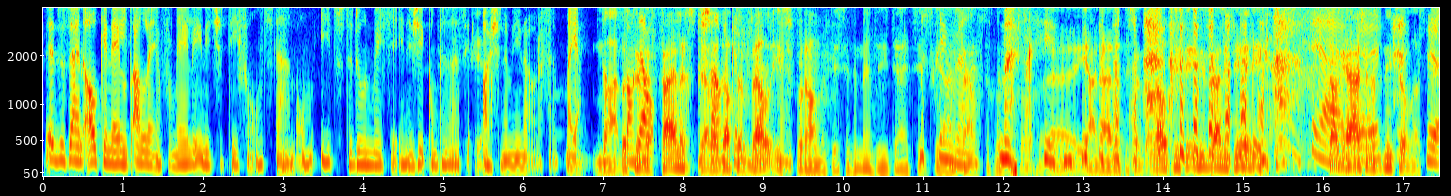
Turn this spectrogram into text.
er zijn ook in Nederland allerlei informele initiatieven ontstaan om iets te doen met je energiecompensatie als je hem niet nodig hebt. Maar ja, dat Maar is we dan kunnen wel veilig stellen dat er wel iets veranderd is in de mentaliteit Misschien wel. 50. Dat is toch, eh, ja, nou, dat is ook logisch, de individualisering. Ja, Het zou raar zijn als het niet zo was. Ja.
